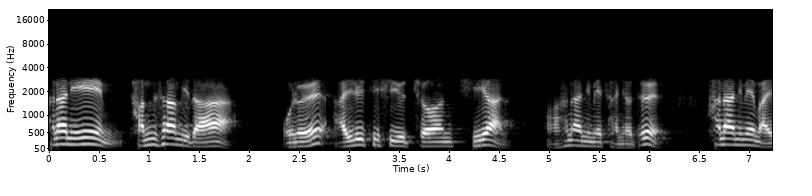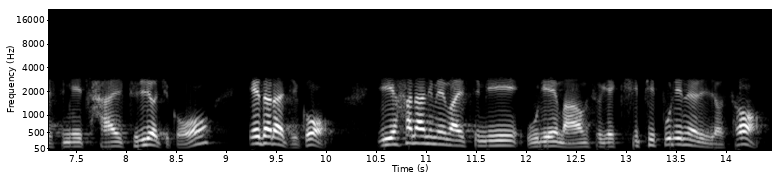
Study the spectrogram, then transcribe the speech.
하나님, 감사합니다. 오늘 알리티시 유치원 귀한 어, 하나님의 자녀들, 하나님의 말씀이 잘 들려지고 깨달아지고 이 하나님의 말씀이 우리의 마음속에 깊이 뿌리 내려서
